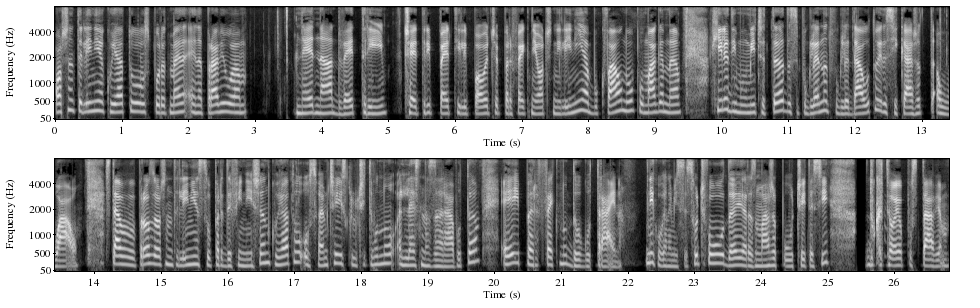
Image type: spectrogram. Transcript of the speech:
Очната линия, която според мен е направила не една, две, три, четири, пет или повече перфектни очни линии, а буквално помага на хиляди момичета да се погледнат в огледалото и да си кажат «Вау!». Става въпрос за очната линия Super Definition, която, освен че е изключително лесна за работа, е и перфектно дълготрайна. Никога не ми се случвало да я размажа по очите си, докато я поставям.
